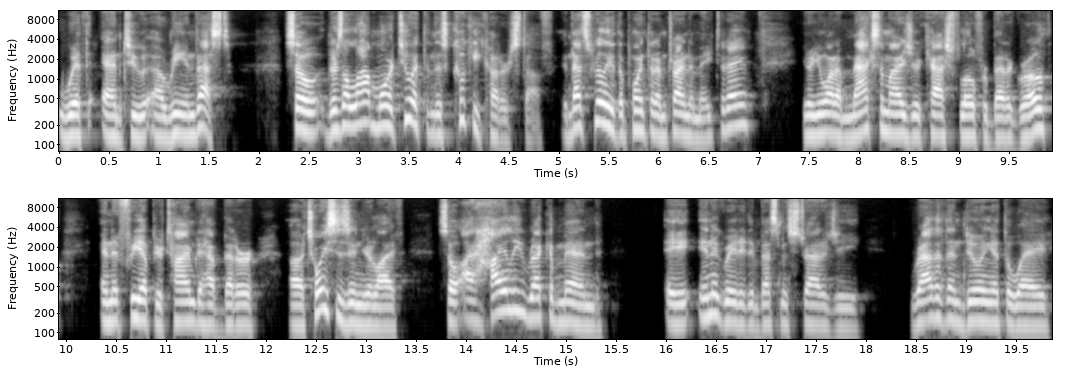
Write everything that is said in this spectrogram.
with and to uh, reinvest? So there's a lot more to it than this cookie cutter stuff. And that's really the point that I'm trying to make today. You know, you want to maximize your cash flow for better growth and it free up your time to have better uh, choices in your life. So I highly recommend a integrated investment strategy rather than doing it the way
